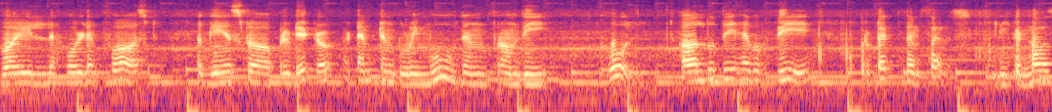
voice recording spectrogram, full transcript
while holding fast against a predator attempting to remove them from the hole. Although they have a way to protect themselves, the echidnas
